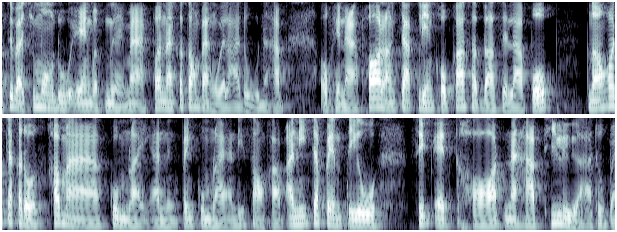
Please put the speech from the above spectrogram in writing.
38 ชั่วโมงดูเองแบบเหนื่อยมากเพราะฉะนั้นก็ต้องแบ่งเวลาดูนะครับโอเคนะพอหลังจากเรียนครบ9สัปดาห์เสร็จแล้วปุ๊บ น้องก็จะกระโดดเข้ามากลุ่มไลน์อีกอันหนึ่งเป็นกลุ่มไลน์อันที่ 2 ครับ อันนี้จะเป็นติว 11 คอร์สนะครับ ที่เหลือถูกไหม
